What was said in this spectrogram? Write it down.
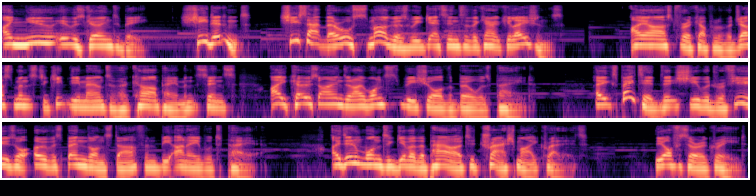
I knew it was going to be. She didn't. She sat there all smug as we get into the calculations. I asked for a couple of adjustments to keep the amount of her car payment since I co signed and I wanted to be sure the bill was paid. I expected that she would refuse or overspend on stuff and be unable to pay it. I didn't want to give her the power to trash my credit. The officer agreed.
